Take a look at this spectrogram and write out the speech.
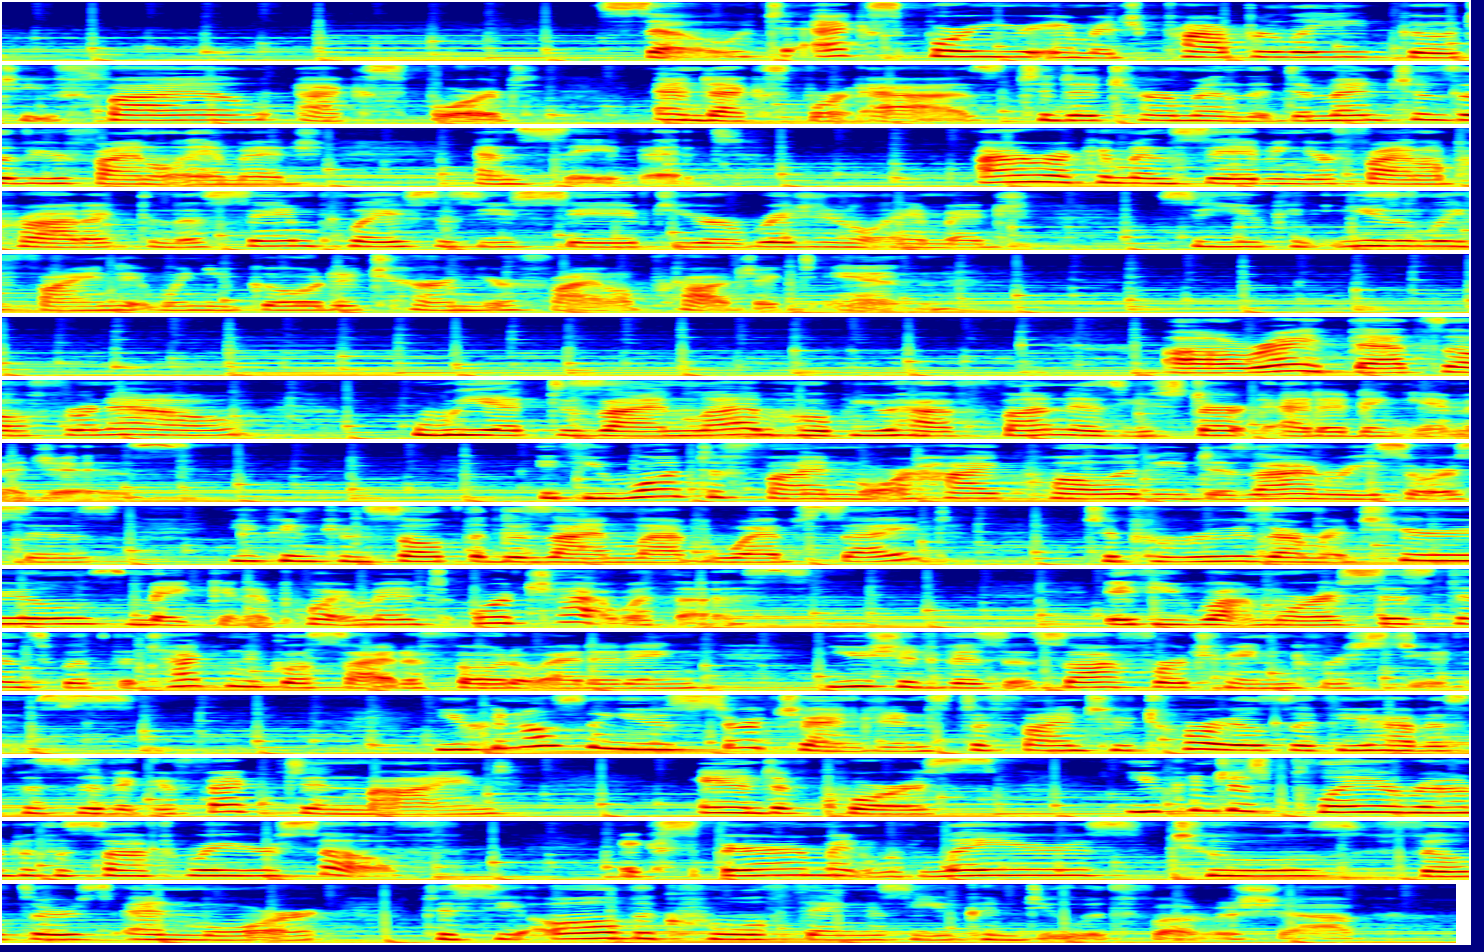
So, to export your image properly, go to File, Export, and Export As to determine the dimensions of your final image and save it. I recommend saving your final product in the same place as you saved your original image so you can easily find it when you go to turn your final project in. Alright, that's all for now. We at Design Lab hope you have fun as you start editing images. If you want to find more high-quality design resources, you can consult the Design Lab website to peruse our materials, make an appointment, or chat with us. If you want more assistance with the technical side of photo editing, you should visit Software Training for Students. You can also use search engines to find tutorials if you have a specific effect in mind, and of course, you can just play around with the software yourself. Experiment with layers, tools, filters, and more to see all the cool things you can do with Photoshop.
